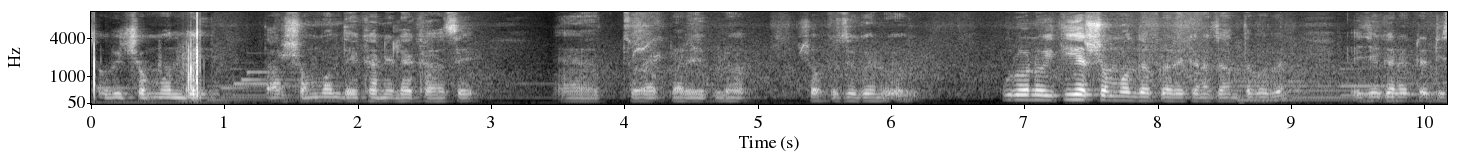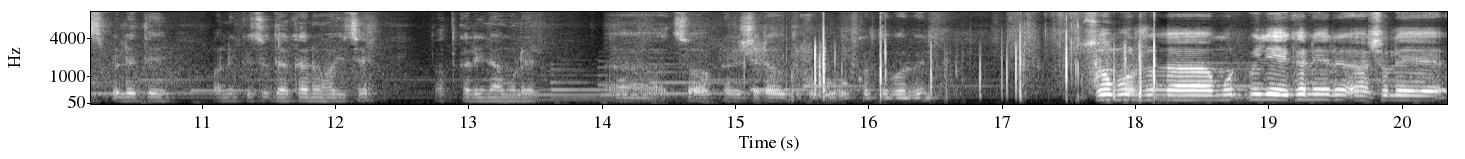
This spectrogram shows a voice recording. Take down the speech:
ছবির সম্বন্ধে, তার সম্বন্ধে এখানে লেখা আছে। তো আপনারা এগুলো সব কিছু পুরনো ইতিহাস সম্বন্ধে আপনারা এখানে জানতে পারবেন। এই যে এখানে একটা ডিসপ্লেতে অনেক কিছু দেখানো হয়েছে তৎকালীন আমলের। সো আপনারা সেটাও উপভোগ করতে পারবেন। সো মোট- মিলিয়ে এখানের আসলে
